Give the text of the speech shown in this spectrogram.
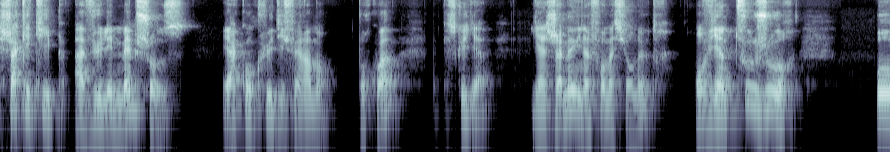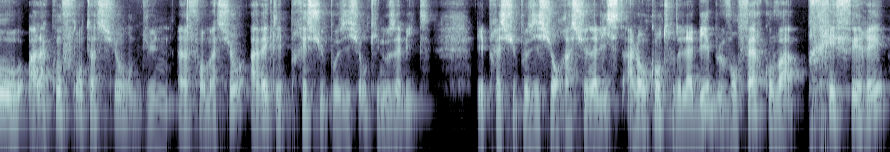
chaque équipe a vu les mêmes choses et a conclu différemment. Pourquoi? Parce qu'il n'y a, a jamais une information neutre. On vient toujours au, à la confrontation d'une information avec les présuppositions qui nous habitent. Les présuppositions rationalistes à l'encontre de la Bible vont faire qu'on va préférer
